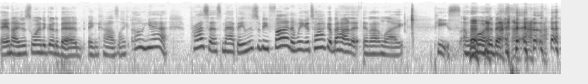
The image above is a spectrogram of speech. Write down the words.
and I just wanted to go to bed. And Kyle's like, oh, yeah, process mapping. This would be fun. And we could talk about it. And I'm like, peace. I'm going to bed.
